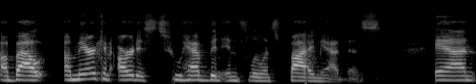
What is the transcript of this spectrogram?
about American artists who have been influenced by madness. And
